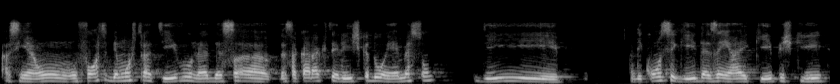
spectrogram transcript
assim é um, um forte demonstrativo né, dessa, dessa característica do Emerson de, de conseguir desenhar equipes que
